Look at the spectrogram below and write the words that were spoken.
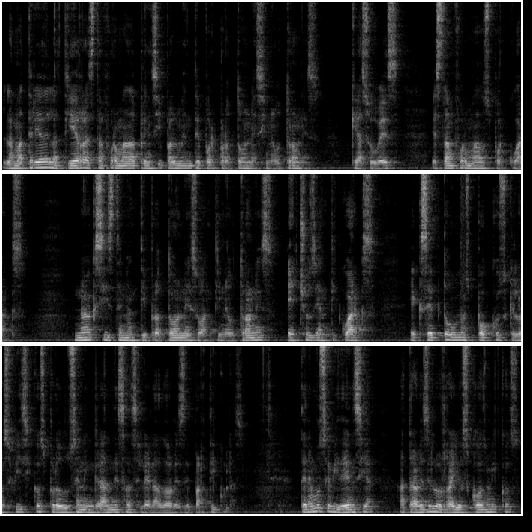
La materia de la Tierra está formada principalmente por protones y neutrones, que a su vez están formados por quarks. No existen antiprotones o antineutrones hechos de antiquarks, excepto unos pocos que los físicos producen en grandes aceleradores de partículas. Tenemos evidencia, a través de los rayos cósmicos,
